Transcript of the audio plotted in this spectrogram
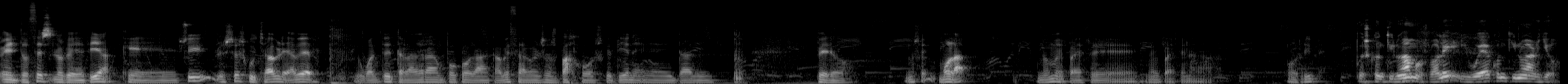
entonces, lo que decía, que sí, es escuchable. A ver, pff, igual te taladra un poco la cabeza con esos bajos que tiene y tal. Pero, no sé, mola. No me parece, no me parece nada horrible. Pues continuamos, ¿vale? Y voy a continuar yo,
